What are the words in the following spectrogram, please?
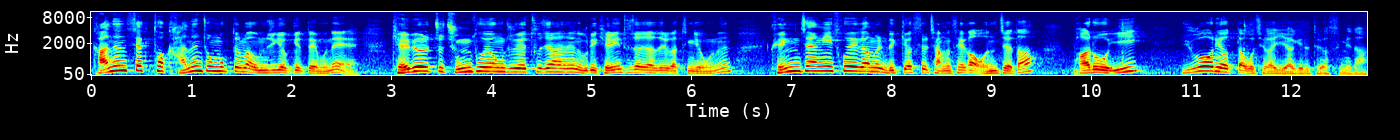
가는 섹터, 가는 종목들만 움직였기 때문에 개별주, 중소형주에 투자하는 우리 개인 투자자들 같은 경우는 굉장히 소외감을 느꼈을 장세가 언제다? 바로 이 6월이었다고 제가 이야기를 드렸습니다.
